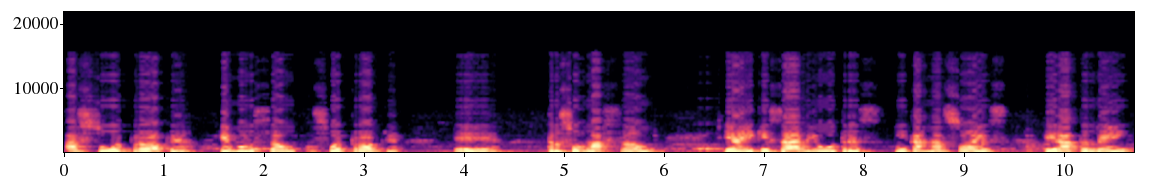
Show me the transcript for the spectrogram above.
a sua própria evolução, a sua própria é, transformação. E aí, quem sabe, outras encarnações virá também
